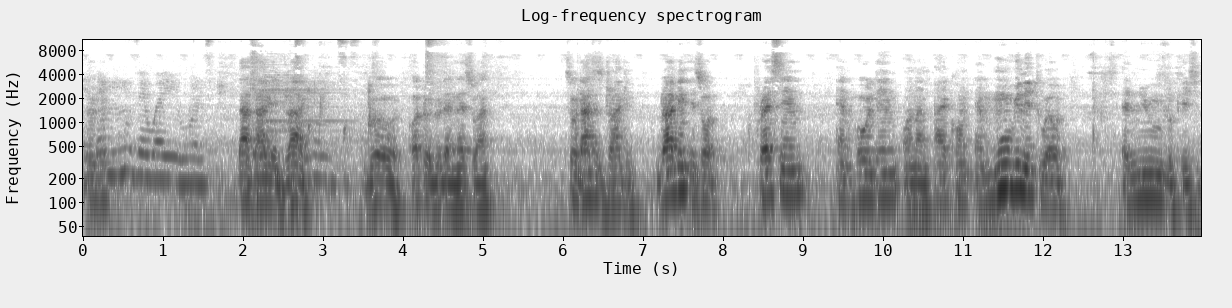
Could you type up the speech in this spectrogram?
and then move it where you want. Mm-hmm. That's how you drag. is, and then it is. Good. What to do the next one? So that is dragging. Dragging is what? Pressing and holding on an icon and moving it to a, a new location,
